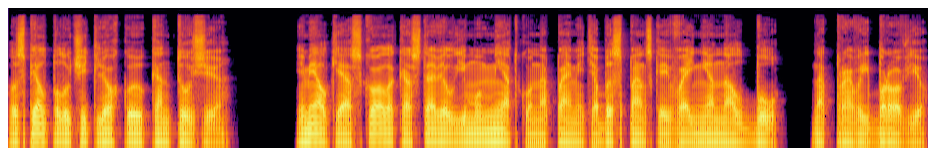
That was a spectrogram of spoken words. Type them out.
успел получить легкую контузию. И мелкий осколок оставил ему метку на память об испанской войне на лбу, над правой бровью.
